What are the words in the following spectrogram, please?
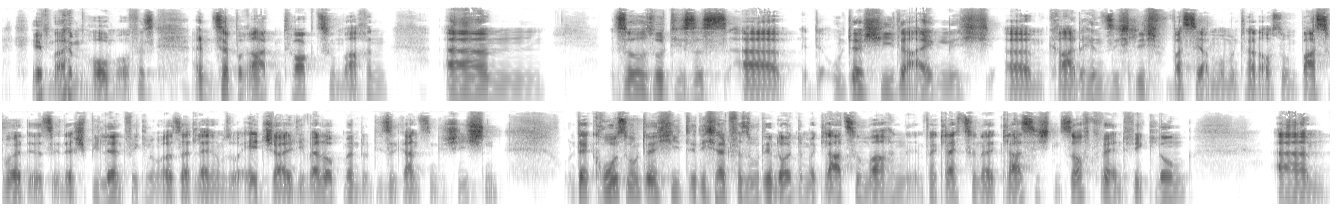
in meinem Homeoffice, einen separaten Talk zu machen. Ähm, so so dieses äh, Unterschiede eigentlich ähm, gerade hinsichtlich, was ja momentan auch so ein Buzzword ist in der Spieleentwicklung oder seit längerem so Agile Development und diese ganzen Geschichten. Und der große Unterschied, den ich halt versuche den Leuten immer klar zu machen im Vergleich zu einer klassischen Softwareentwicklung. Ähm,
